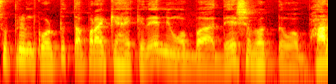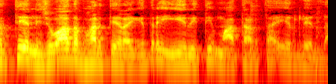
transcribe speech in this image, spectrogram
ಸುಪ್ರೀಂ ಕೋರ್ಟು ತಪರಾಕಿ ಹಾಕಿದೆ. ನೀವು ಒಬ್ಬ ದೇಶಭಕ್ತ, ಒಬ್ಬ ಭಾರತೀಯ, ನಿಜವಾದ ಭಾರತೀಯರಾಗಿದ್ದರೆ ಈ ರೀತಿ ಮಾತಾಡ್ತಾ ಇರಲಿಲ್ಲ.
